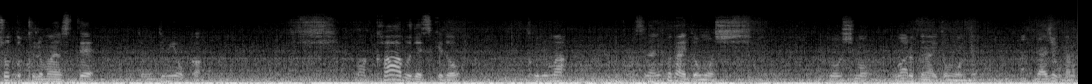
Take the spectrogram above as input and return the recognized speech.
ちょっと車寄せて止めてみようか。まあカーブですけど車さすがに来ないと思うし調子も悪くないと思うんで大丈夫かな。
